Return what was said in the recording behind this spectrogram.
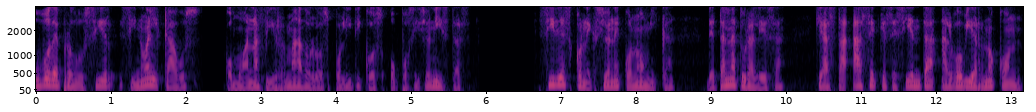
hubo de producir, si no el caos, como han afirmado los políticos oposicionistas, sí desconexión económica de tal naturaleza que hasta hace que se sienta al gobierno con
